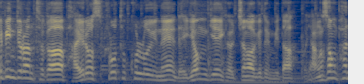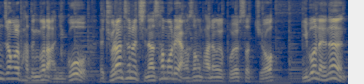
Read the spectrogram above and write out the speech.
케빈 듀란트가 바이러스 프로토콜로 인해 4경기에 결정하게 됩니다. 뭐 양성 판정을 받은 건 아니고 듀란트는 지난 3월에 양성 반응을 보였었죠. 이번에는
